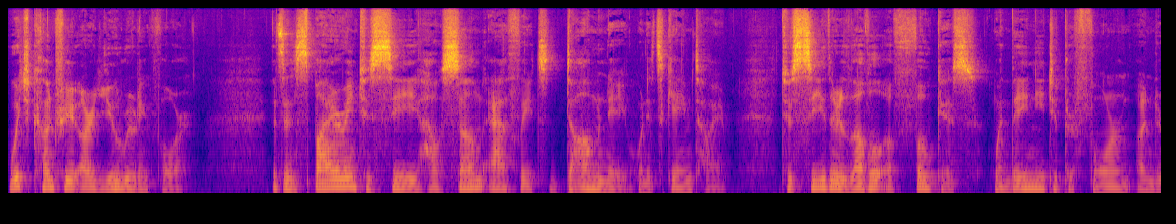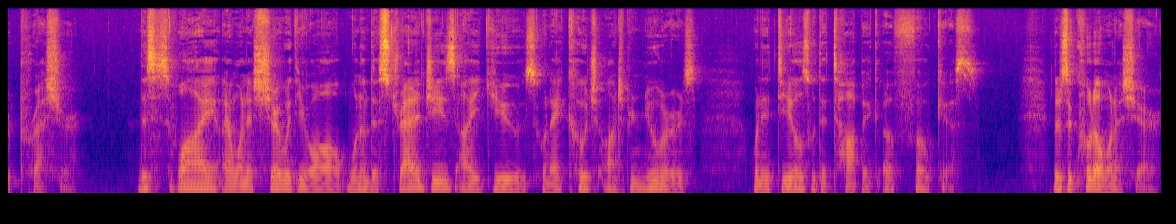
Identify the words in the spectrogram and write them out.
Which country are you rooting for? It's inspiring to see how some athletes dominate when it's game time, to see their level of focus when they need to perform under pressure. This is why I want to share with you all one of the strategies I use when I coach entrepreneurs when it deals with the topic of focus. There's a quote I want to share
